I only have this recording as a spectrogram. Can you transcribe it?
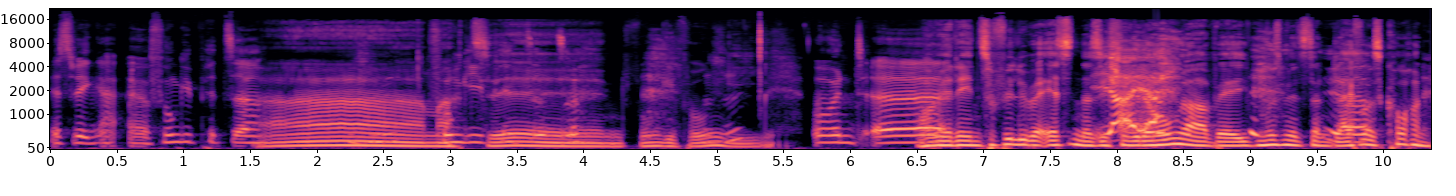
Deswegen äh, Fungi-Pizza. Ah, Mhm. macht Fungi, Pizza und so. Fungi, Fungi. Und, Oh, wir äh, reden so viel über Essen, dass ich ja, schon wieder ja. Hunger habe. ey. Ich muss mir jetzt dann gleich Ja. was kochen.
